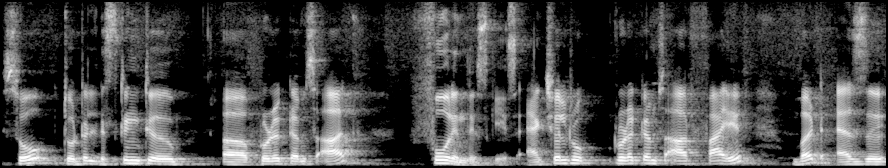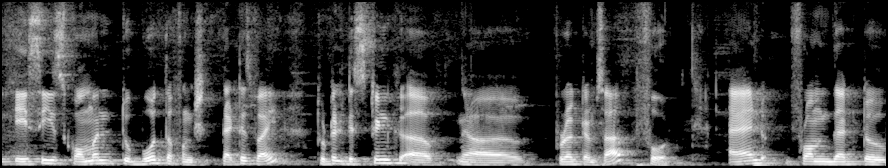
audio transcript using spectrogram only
so total distinct uh, uh, product terms are 4 in this case actual product terms are 5 but as uh, AC is common to both the function that is why total distinct uh, uh, product terms are 4 and from that uh,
